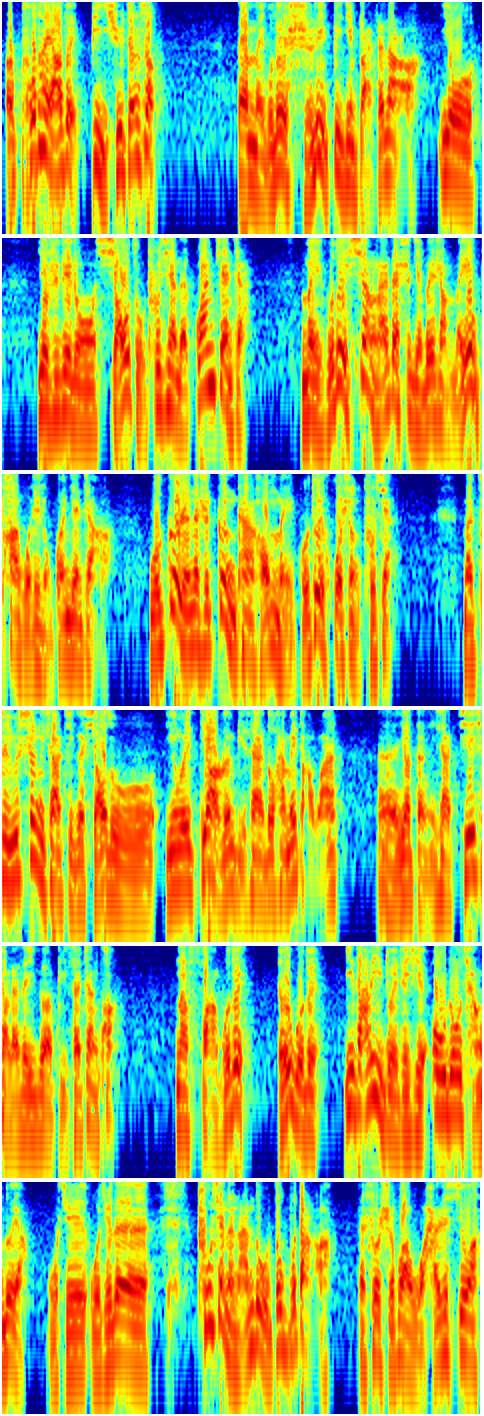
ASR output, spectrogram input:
而葡萄牙队必须争胜。但美国队实力毕竟摆在那儿啊，又又是这种小组出线的关键战，美国队向来在世界杯上没有怕过这种关键战啊。我个人呢是更看好美国队获胜出线。那至于剩下几个小组，因为第二轮比赛都还没打完，呃，要等一下接下来的一个比赛战况。那法国队、德国队、意大利队这些欧洲强队啊，我觉我觉得出现的难度都不大啊。但说实话，我还是希望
